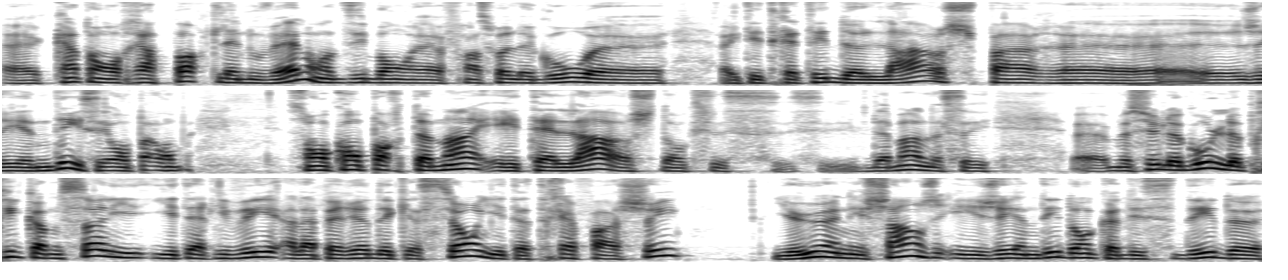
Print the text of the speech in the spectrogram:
euh, quand on rapporte la nouvelle, on dit, bon, euh, François Legault euh, a été traité de lâche par GND. Son comportement était lâche. Donc, c'est, évidemment, là, c'est, euh, M. Legault l'a pris comme ça. Il, est arrivé à la période de questions. Il était très fâché. Il y a eu un échange et GND, donc, a décidé de,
